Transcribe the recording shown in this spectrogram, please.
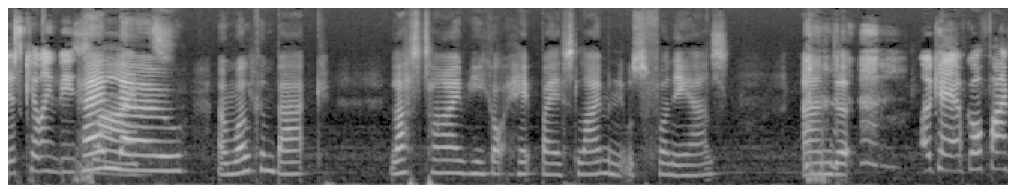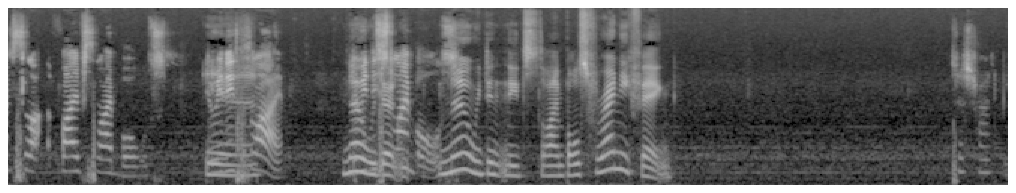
just killing these slimes. Hello and welcome back. Last time he got hit by a slime and it was funny as. And uh, okay, I've got five sli five slime balls. Do we need slime? no, we we need don't. slime balls? No, we didn't need slime balls for anything. Just trying to be.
